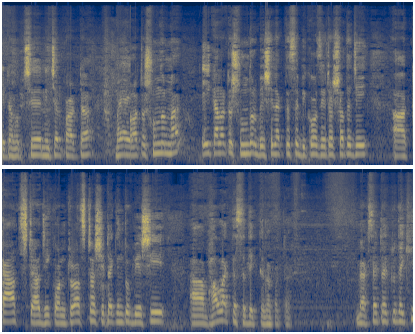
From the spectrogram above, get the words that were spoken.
এটা হচ্ছে নিচের পার্টটা ভাই কালারটা সুন্দর না? এই কালারটা সুন্দর বেশি লাগতেছে বিকজ এটার সাথে যেই কাজটা যে কন্ট্রাস্টটা সেটা কিন্তু বেশি ভালো লাগতেছে দেখতে ব্যাপারটা। ব্যাক সাইডটা একটু দেখি।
